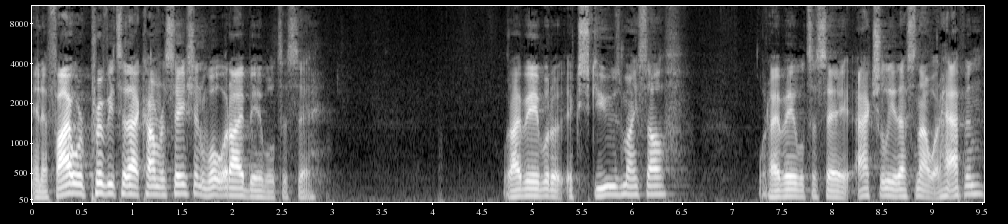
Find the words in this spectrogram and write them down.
And if I were privy to that conversation, what would I be able to say? Would I be able to excuse myself? Would I be able to say, actually, that's not what happened?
